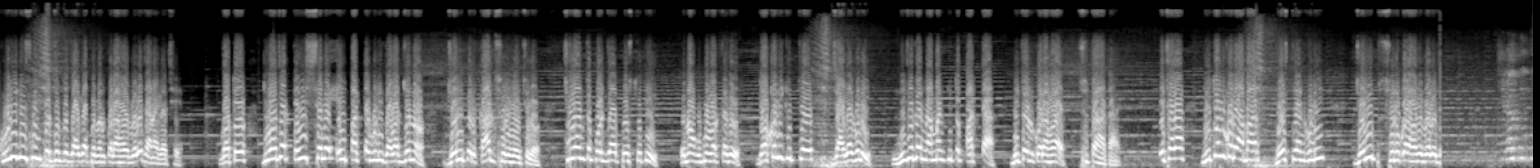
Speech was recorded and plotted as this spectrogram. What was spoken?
কুড়ি ডিসমিল পর্যন্ত জায়গা প্রদান করা হয় বলে জানা গেছে। গত দু সালে এই পাট্টাগুলি দেওয়ার জন্য জরিপের কাজ শুরু হয়েছিল। চূড়ান্ত পর্যায়ে প্রস্তুতি এবং উপভোক্তাদের দখলীকৃত জায়গাগুলি নিজেদের নামাঙ্কিত পাট্টা বিতরণ করা হয় সুতাহাটায়। এছাড়া নতুন করে আবার ওয়েস্টল্যান্ডগুলি জরিপ শুরু করা হবে বলে সেটাও কিন্তু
